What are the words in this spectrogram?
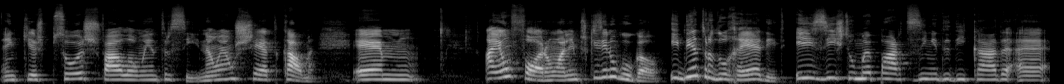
em que as pessoas falam entre si. Não é um chat, calma. É. Ah, é um fórum, olhem, pesquisem no Google. E dentro do Reddit existe uma partezinha dedicada a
